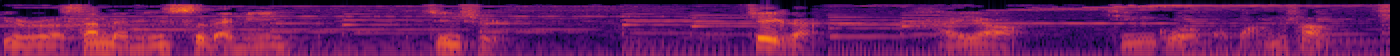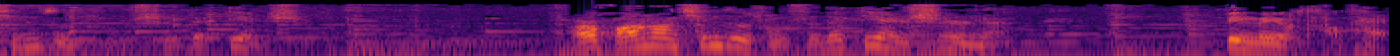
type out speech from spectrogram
比如说三百名、四百名进士，这个还要经过皇上亲自主持的殿试，而皇上亲自主持的殿试呢，并没有淘汰，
